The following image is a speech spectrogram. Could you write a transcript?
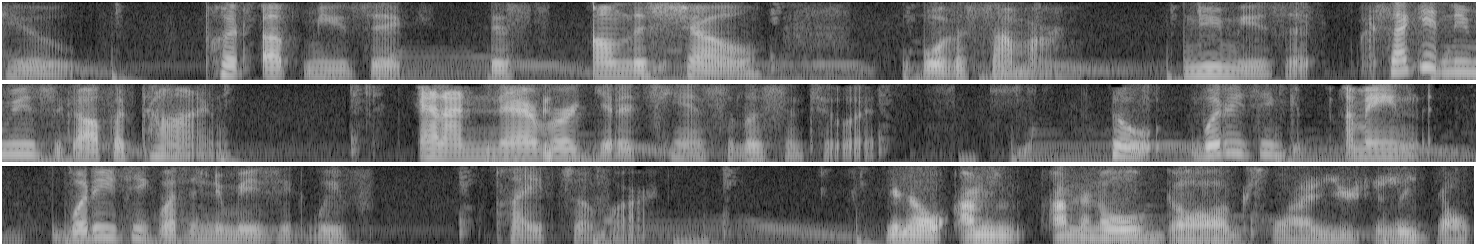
to put up music this on this show for the summer, new music, because I get new music all the time, and I never get a chance to listen to it. So, what do you think? I mean, what do you think about the new music we've played so far? You know, I'm I'm an old dog, so I usually don't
